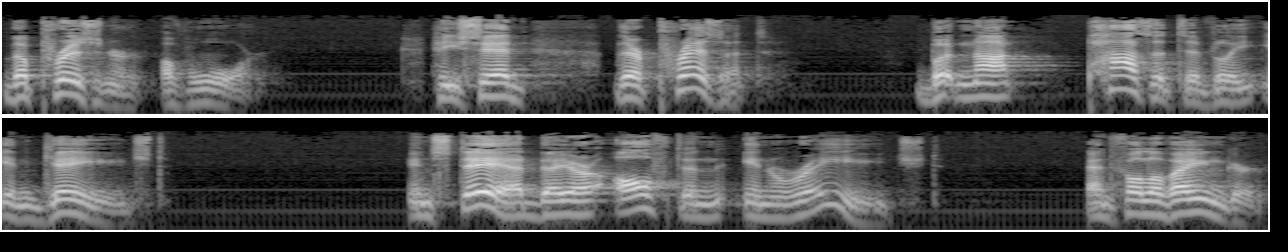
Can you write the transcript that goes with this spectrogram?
the prisoner of war. He said they're present, but not positively engaged. Instead, they are often enraged and full of anger.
